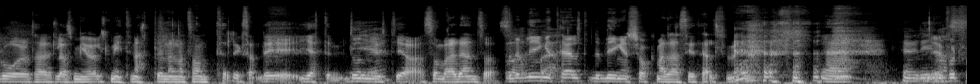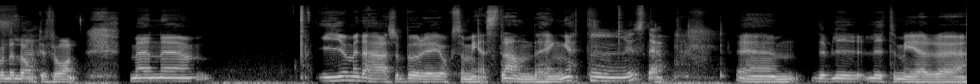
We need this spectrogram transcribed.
går och tar ett glas mjölk mitt i natten eller något sånt. Liksom. Det är jätte, då njuter jag som bara den. Så, så det blir inget tält, det blir ingen tjock madrass i ett tält för mig. eh, Det jag är fortfarande långt ifrån. Men eh, i och med det här så börjar ju också med strandhänget. Mm, just det. Eh, det blir lite mer...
